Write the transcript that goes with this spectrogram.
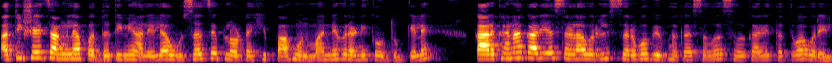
अतिशय चांगल्या पद्धतीने आलेल्या ऊसाचे प्लॉटही पाहून मान्यवरांनी कौतुक केले. कारखाना कार्यस्थळावरील सर्व विभागासह सहकारी तत्वावरील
